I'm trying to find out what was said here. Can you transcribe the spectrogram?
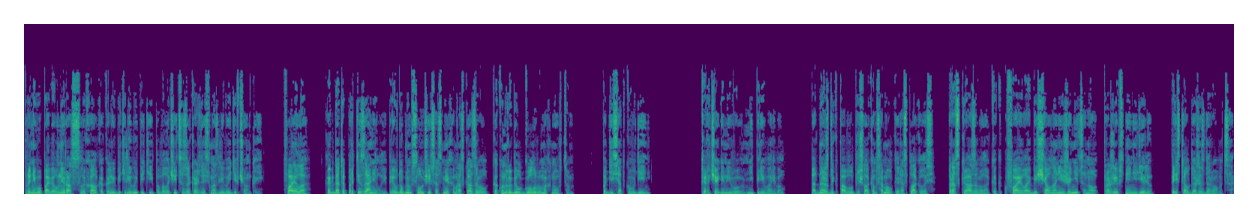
Про него Павел не раз слыхал, как о любителе выпить и поволочиться за каждой смазливой девчонкой. Файла когда-то партизанил и при удобном случае со смехом рассказывал, как он рубил головы махновцам. По десятку в день. Корчагин его не переваривал. Однажды к Павлу пришла комсомолка и расплакалась, рассказывала, как Файло обещал на ней жениться, но, прожив с ней неделю, перестал даже здороваться.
